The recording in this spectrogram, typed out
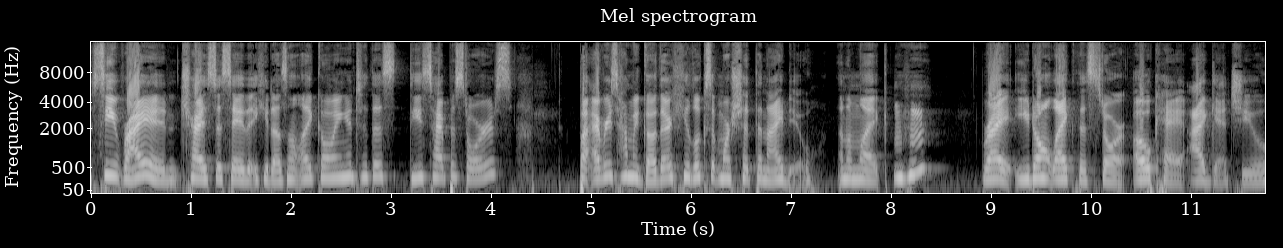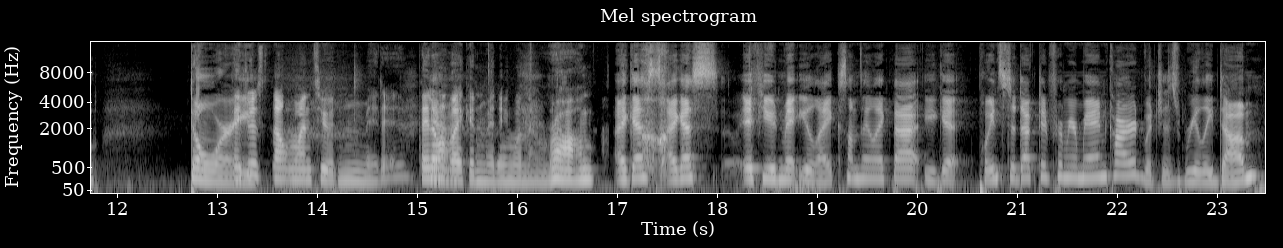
See, Ryan tries to say that he doesn't like going into this these type of stores, but every time we go there, he looks at more shit than I do, and I'm like, mm-hmm, right. You don't like this store. Okay, I get you. Don't worry. They just don't want to admit it. They don't like admitting when they're wrong. I guess I guess if you admit you like something like that, you get points deducted from your man card, which is really dumb.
